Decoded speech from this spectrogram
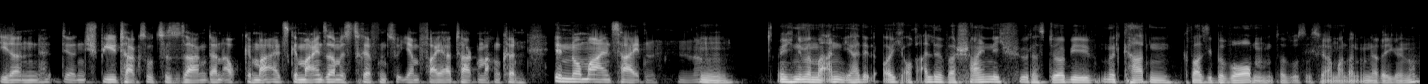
die dann den Spieltag sozusagen dann auch geme als gemeinsames Treffen zu ihrem Feiertag machen können in normalen Zeiten. Ne? Hm. Ich nehme mal an, ihr hattet euch auch alle wahrscheinlich für das Derby mit Karten quasi beworben. So ist es ja immer dann in der Regel, ne?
